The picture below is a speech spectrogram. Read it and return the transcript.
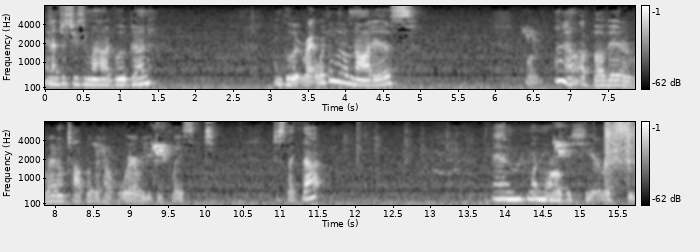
And I'm just using my hot glue gun and glue it right where the little knot is. Or, I know, above it or right on top of it, wherever you can place it. Just like that. And one more over here, let's see.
